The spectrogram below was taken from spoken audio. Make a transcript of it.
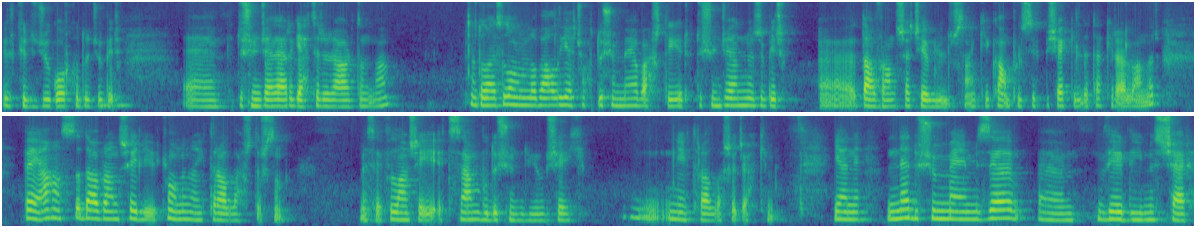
ürküdücü, qorxuducu bir düşüncələr gətirir ardından. Dolayısıyla onunla bağlı ya çox düşünməyə başlayır, düşüncənin özü bir davranışa çevrilir, sanki kompulsiv bir şəkildə təkrarlanır və ya hansısa davranış eləyir ki, onu neytrallaşdırsın. Məsələn, filan şeyi etsəm bu düşündüyüm şey neytrallaşacaq kimi. Yəni nə düşünməyimizə verdiyimiz şərh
